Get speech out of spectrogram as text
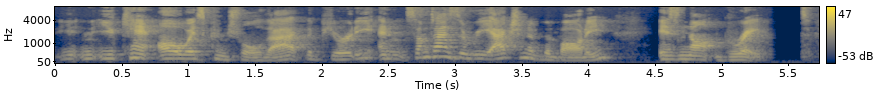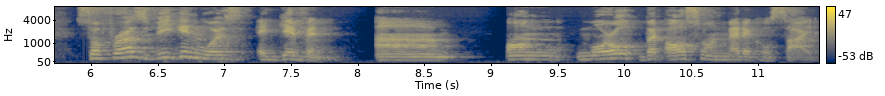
you, you, can't always control that the purity. And sometimes the reaction of the body is not great. So for us vegan was a given um, on moral but also on medical side.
